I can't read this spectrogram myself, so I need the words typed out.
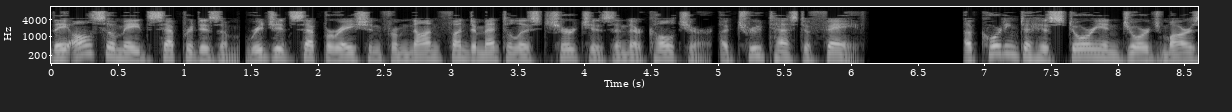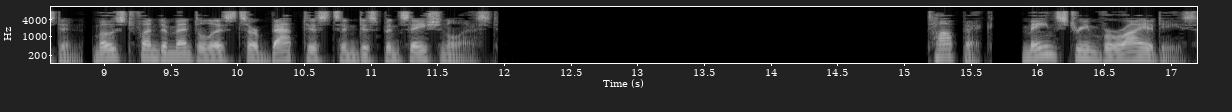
They also made separatism rigid separation from non-fundamentalist churches and their culture a true test of faith. According to historian George Marsden, most fundamentalists are Baptists and dispensationalist. Mainstream varieties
